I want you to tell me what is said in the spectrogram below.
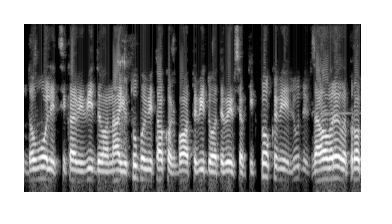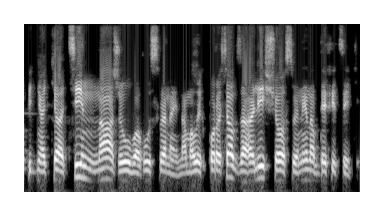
доволі цікаві відео на Ютубові, також багато відео дивився в Тіктокові. Люди заговорили про підняття цін на живу вагу свиней, на малих поросят, взагалі, що свинина в дефіциті.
